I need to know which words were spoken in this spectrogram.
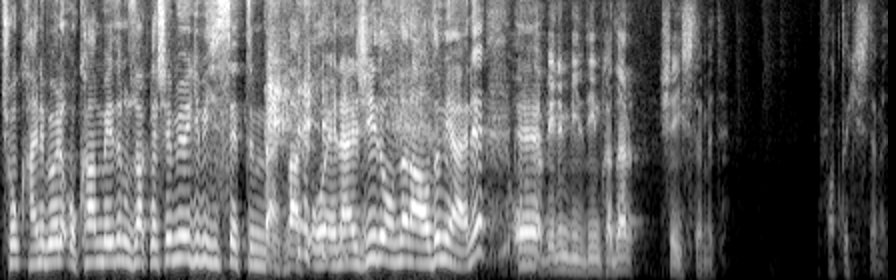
çok hani böyle Okan Bey'den uzaklaşamıyor gibi hissettim ben. Bak o enerjiyi de ondan aldım yani. Orada Ee, benim bildiğim kadar şey istemedi. Ufaklık istemedi.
